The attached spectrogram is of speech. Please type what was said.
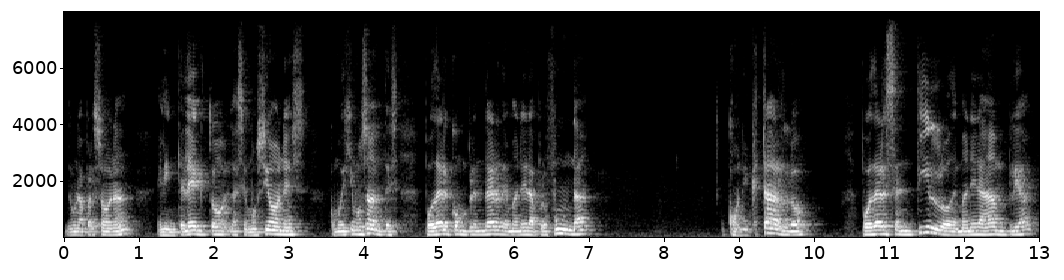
de una persona, el intelecto, las emociones, como dijimos antes, poder comprender de manera profunda, conectarlo, poder sentirlo de manera amplia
